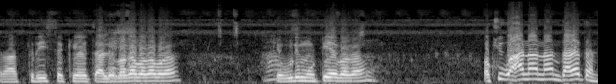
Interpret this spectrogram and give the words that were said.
रात्रीचा खेळ चालू आहे. बघा बघा बघा. केवढी मोठी आहे बघा. अक्षू आण आण आण जाळ्यात आण.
